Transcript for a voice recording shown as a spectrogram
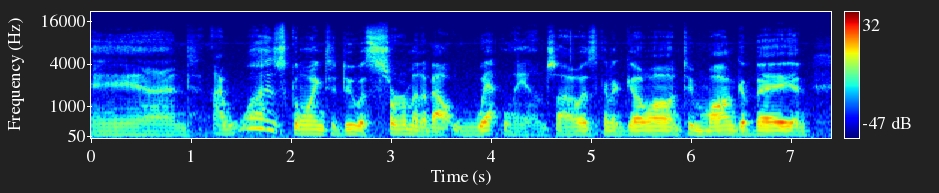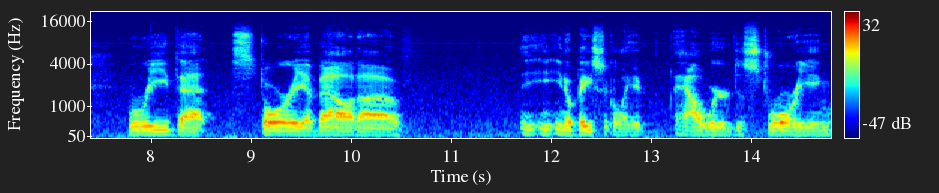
And I was going to do a sermon about wetlands. I was going to go on to Mongabay and read that story about, uh, you know, basically how we're destroying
